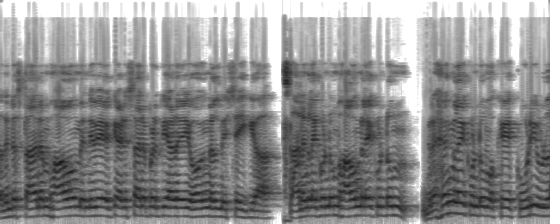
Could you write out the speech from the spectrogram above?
അതിന്റെ സ്ഥാനം ഭാവം എന്നിവയൊക്കെ അടിസ്ഥാനപ്പെടുത്തിയാണ് യോഗങ്ങൾ നിശ്ചയിക്കുക. സ്ഥാനങ്ങളെ കൊണ്ടും ഭാവങ്ങളെ കൊണ്ടും ഗ്രഹങ്ങളെ കൊണ്ടും ഒക്കെ കൂടിയുള്ള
